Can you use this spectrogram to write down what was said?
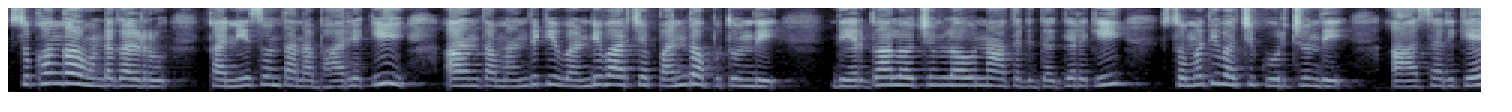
సుఖంగా ఉండగలరు. కనీసం తన భార్యకి అంతమందికి వండి వార్చే పని తప్పుతుంది దీర్ఘాలోచనలో ఉన్న అతడి దగ్గరికి సుమతి వచ్చి కూర్చుంది. ఆసరికే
